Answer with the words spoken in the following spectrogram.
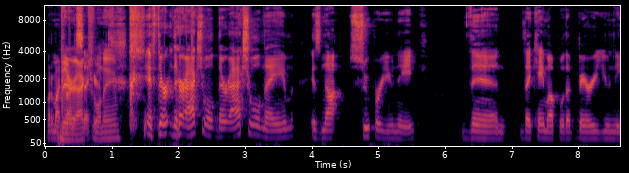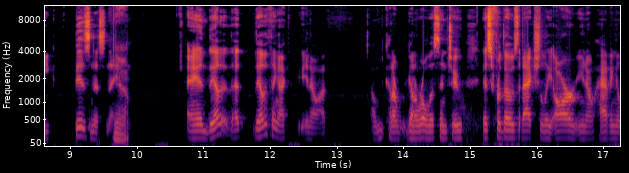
what am I Their trying to actual say here? name. if their their actual their actual name is not super unique, then they came up with a very unique business name. Yeah. And the other that the other thing I you know I I'm kind of going to roll this into is for those that actually are you know having a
